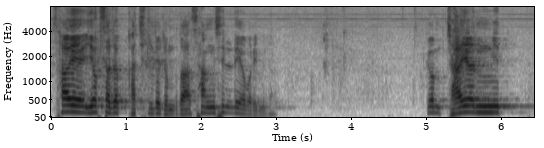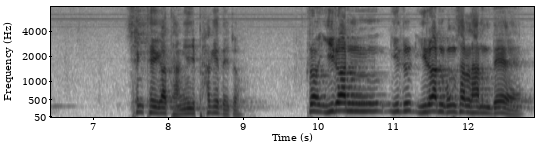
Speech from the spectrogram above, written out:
사회 역사적 가치들도 전부 다 상실되어 버립니다. 그럼 자연 및 생태가 당연히 파괴되죠. 그럼 이러한 일, 이러한 공사를 하는데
